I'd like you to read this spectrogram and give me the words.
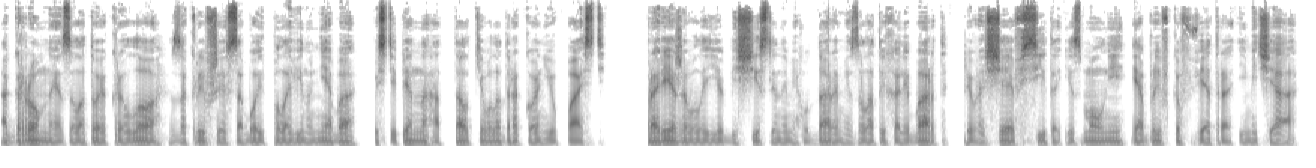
Огромное золотое крыло, закрывшее собой половину неба, постепенно отталкивало драконью пасть. Прореживало ее бесчисленными ударами золотых алебард, превращая в сито из молний и обрывков ветра и меча.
